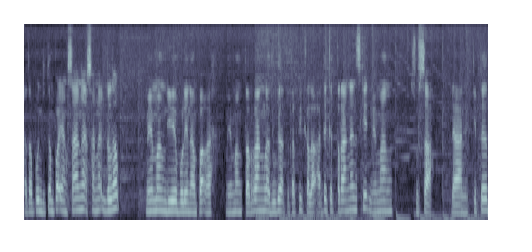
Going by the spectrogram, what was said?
ataupun di tempat yang sangat-sangat gelap, memang dia boleh nampak lah. Memang terang lah juga tetapi kalau ada keterangan sikit memang susah. Dan kita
